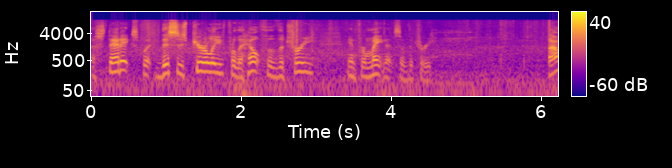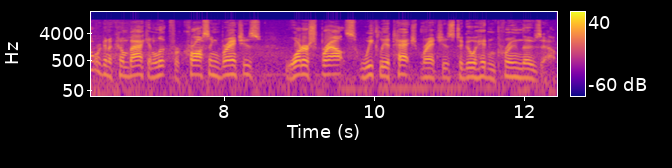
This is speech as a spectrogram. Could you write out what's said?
aesthetics, but this is purely for the health of the tree and for maintenance of the tree. Now we're going to come back and look for crossing branches, water sprouts, weakly attached branches to go ahead and prune those out.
